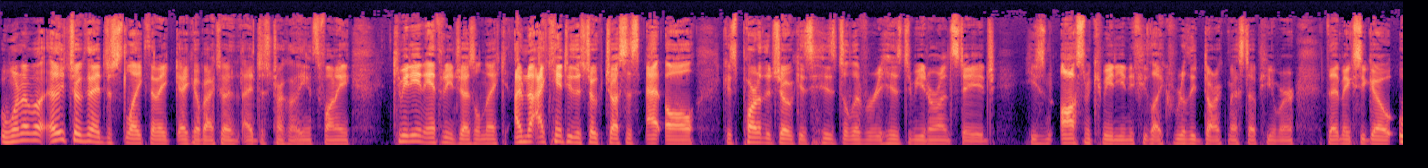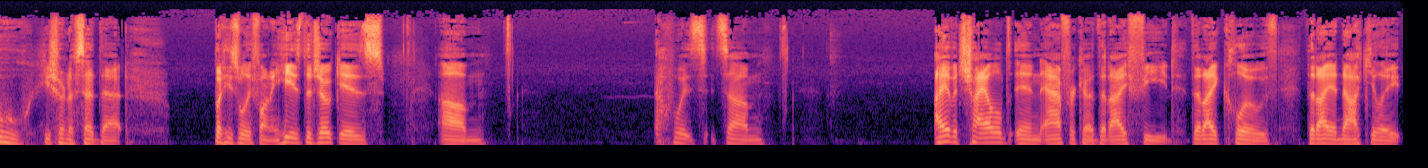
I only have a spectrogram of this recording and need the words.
One of a jokes that I just like that I, I go back to. I, I just chuckle. I think it's funny. Comedian Anthony Jeselnik. I'm not. I can't do this joke justice at all because part of the joke is his delivery, his demeanor on stage. He's an awesome comedian. If you like really dark, messed up humor that makes you go, "Ooh, he shouldn't have said that," but he's really funny. He is. The joke is, um, was it's um. I have a child in Africa that I feed, that I clothe, that I inoculate,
